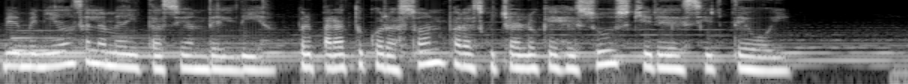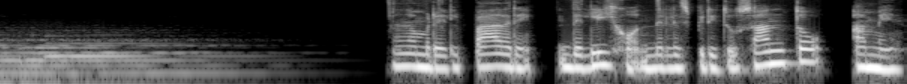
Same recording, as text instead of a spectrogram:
Bienvenidos a la meditación del día. Prepara tu corazón para escuchar lo que Jesús quiere decirte hoy. En nombre del Padre, del Hijo, del Espíritu Santo. Amén.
